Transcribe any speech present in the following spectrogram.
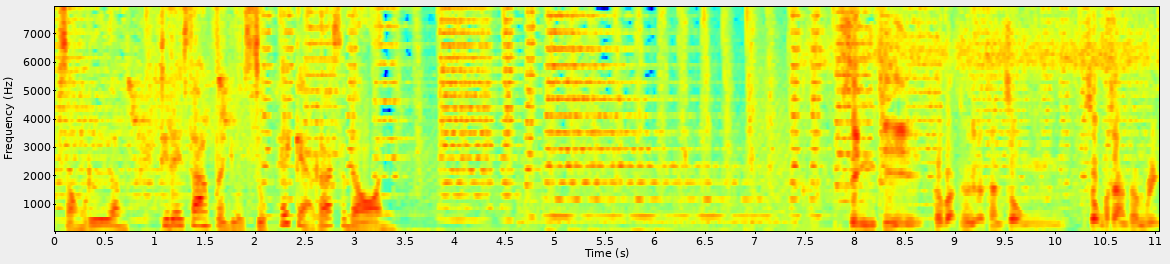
32 เรื่อง ที่ได้สร้างประโยชน์สุขให้แก่ราษฎร สิ่งที่พระบาทสมเด็จท่านทรงทรงพระราชทานพระดำริ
